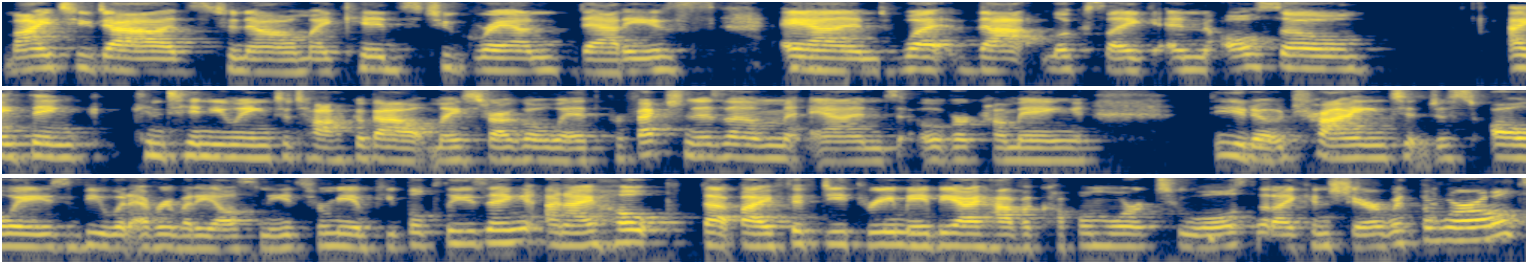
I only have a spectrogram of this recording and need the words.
my two dads to now my kids' two granddaddies and what that looks like. And also, I think continuing to talk about my struggle with perfectionism and overcoming you know trying to just always be what everybody else needs from me and people pleasing. And i hope that by 53 maybe i have a couple more tools that i can share with the world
